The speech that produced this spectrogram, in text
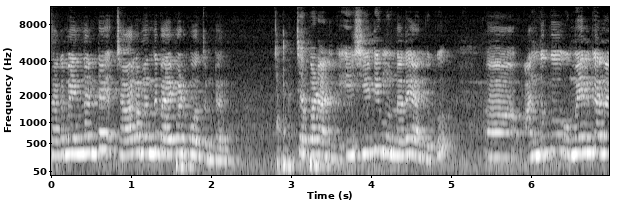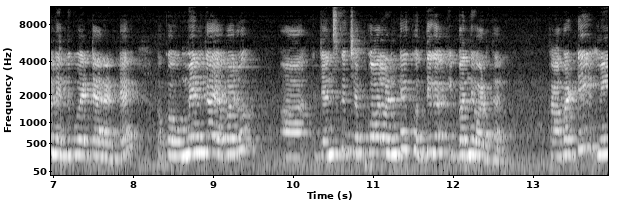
సగం ఏంటంటే చాలామంది భయపడిపోతుంటారు. చెప్పడానికి. ఈ షీటింగ్ ఉన్నదే అందుకు. అందుకు ఉమెన్గా నన్ను ఎందుకు పెట్టారంటే ఒక ఉమెన్గా ఎవరు జెంట్స్కి చెప్పుకోవాలంటే కొద్దిగా ఇబ్బంది పడతారు. కాబట్టి మీ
